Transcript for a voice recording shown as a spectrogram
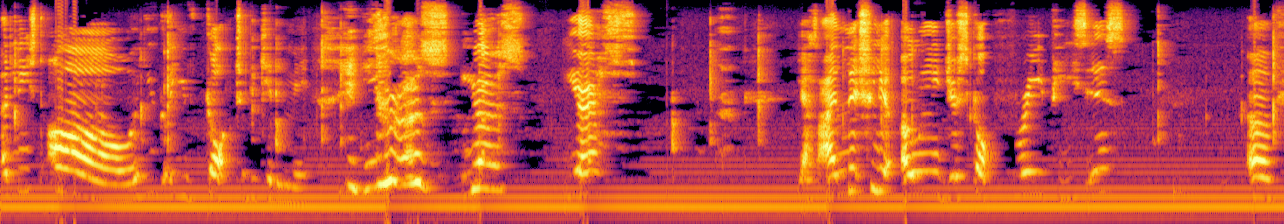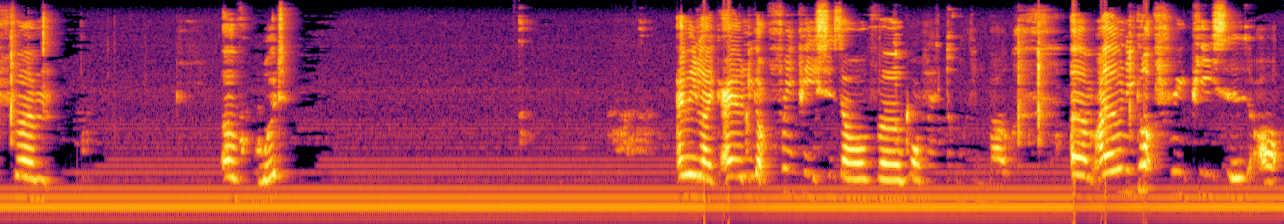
at least oh, you, you've got to be kidding me! Yes, yes, yes, yes. I literally only just got three pieces of um of wood. I mean, like, I only got three pieces of, uh, what am I talking about? Um, I only got three pieces of,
